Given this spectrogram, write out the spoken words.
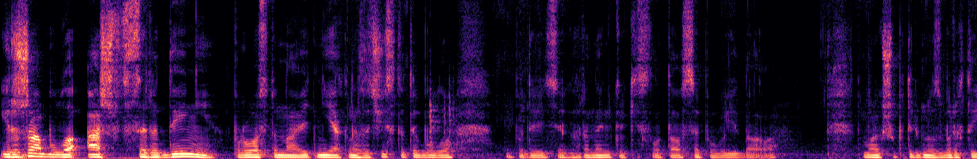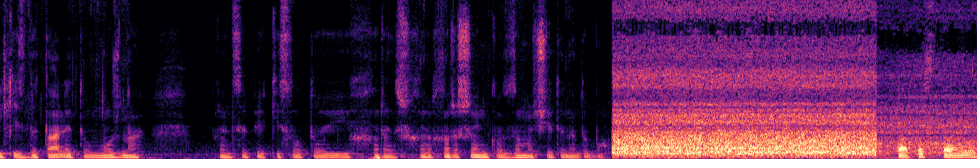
і ржа була аж всередині, просто навіть ніяк не зачистити було. І подивіться, як граненько кислота все повиїдала. Тому якщо потрібно зберегти якісь деталі, то можна, в принципі, кислотою їх хорошенько замочити на добу. Так, останнє.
